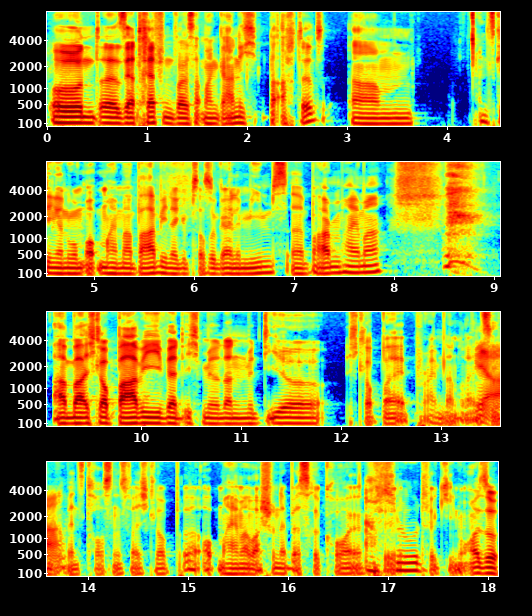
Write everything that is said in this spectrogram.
Und äh, sehr treffend, weil das hat man gar nicht beachtet. Ähm, es ging ja nur um Oppenheimer Barbie, da gibt es auch so geile Memes, äh, Barbenheimer. Aber ich glaube, Barbie werde ich mir dann mit dir, ich glaube, bei Prime dann reinziehen, Ja. wenn es draußen ist, weil ich glaube, äh, Oppenheimer war schon der bessere Call für, Absolut. für Kino. Also,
